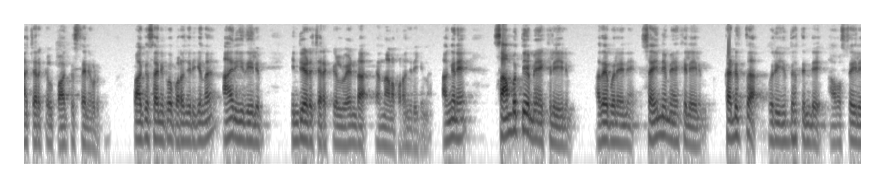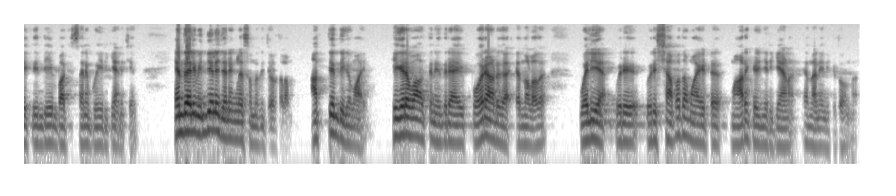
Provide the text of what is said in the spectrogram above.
ആ ചരക്കുകൾ പാകിസ്ഥാന് കൊടുക്കും. പാകിസ്ഥാൻ ഇപ്പോൾ പറഞ്ഞിരിക്കുന്നത് ആ രീതിയിലും ഇന്ത്യയുടെ ചരക്കുകൾ വേണ്ട എന്നാണ് പറഞ്ഞിരിക്കുന്നത്. അങ്ങനെ സാമ്പത്തിക മേഖലയിലും അതേപോലെ തന്നെ സൈന്യ മേഖലയിലും കടുത്ത ഒരു യുദ്ധത്തിന്റെ അവസ്ഥയിലേക്ക് ഇന്ത്യയും പാകിസ്ഥാനും പോയിരിക്കുകയാണ് ചെയ്യുന്നത്. എന്തായാലും ഇന്ത്യയിലെ ജനങ്ങളെ സംബന്ധിച്ചിടത്തോളം ആത്യന്തികമായി ഭീകരവാദത്തിനെതിരായി പോരാടുക എന്നുള്ളത് വലിയ ഒരു ഒരു ശപഥമായിട്ട് മാറിക്കഴിഞ്ഞിരിക്കുകയാണ് എന്നാണ് എനിക്ക് തോന്നുന്നത്.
